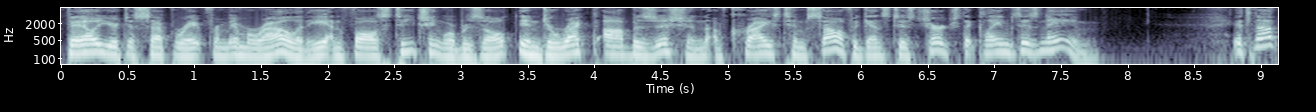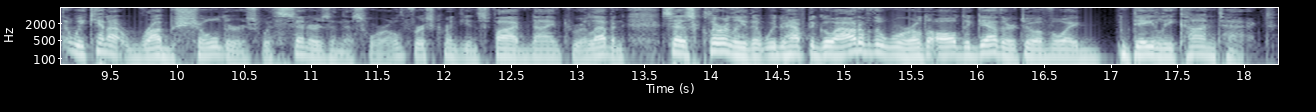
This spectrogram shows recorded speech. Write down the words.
Failure to separate from immorality and false teaching will result in direct opposition of Christ himself against his church that claims his name. It's not that we cannot rub shoulders with sinners in this world. 1 Corinthians 5, 9 through 11 says clearly that we'd have to go out of the world altogether to avoid daily contact.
